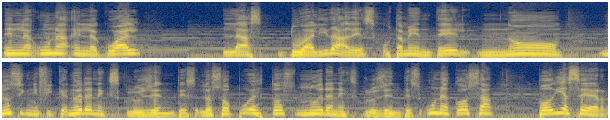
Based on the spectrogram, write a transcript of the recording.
en la, una en la cual las dualidades justamente no, no, no eran excluyentes, los opuestos no eran excluyentes. Una cosa podía ser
